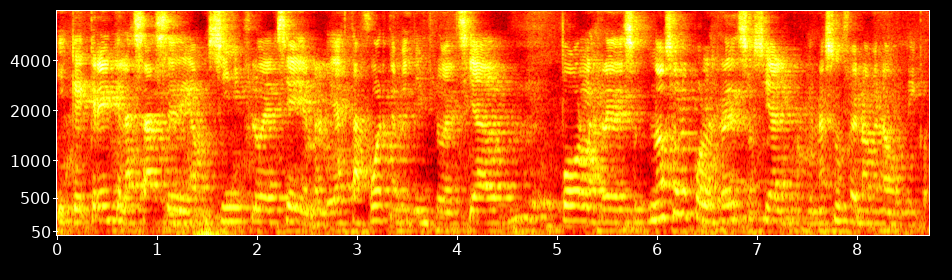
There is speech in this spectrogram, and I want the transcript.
y que cree que las hace, digamos, sin influencia y en realidad está fuertemente influenciado por las redes, no solo por las redes sociales, porque no es un fenómeno único,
